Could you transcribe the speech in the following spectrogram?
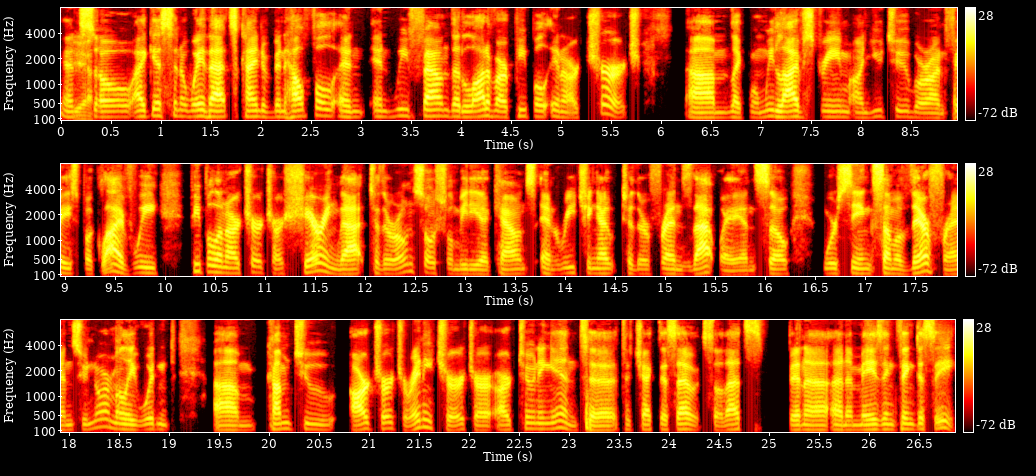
And yeah. so I guess in a way that's kind of been helpful. And and we found that a lot of our people in our church um, like when we live stream on youtube or on facebook live we people in our church are sharing that to their own social media accounts and reaching out to their friends that way and so we're seeing some of their friends who normally wouldn't um, come to our church or any church are, are tuning in to to check this out so that's been a, an amazing thing to see.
